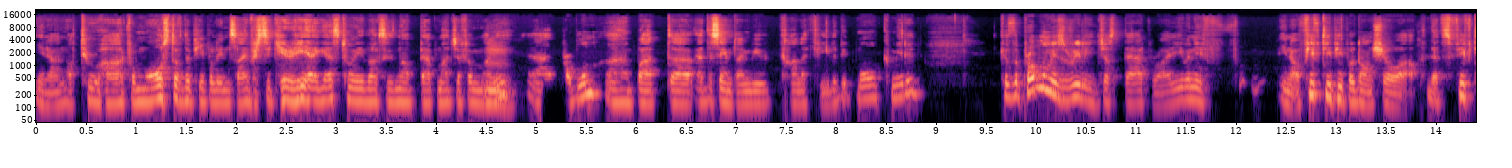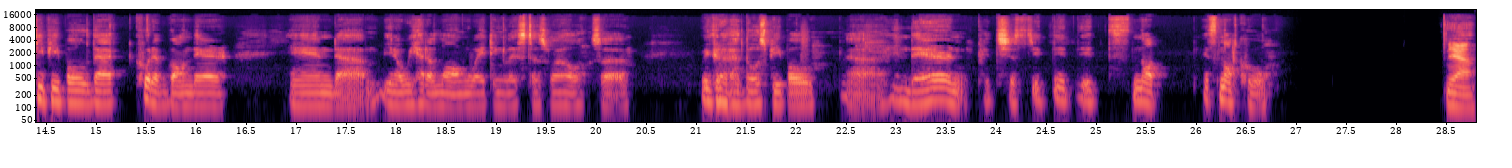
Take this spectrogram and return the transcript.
you know not too hard for most of the people in cybersecurity. I guess twenty bucks is not that much of a money mm. uh, problem, uh, but uh, at the same time we kind of feel a bit more committed because the problem is really just that right even if you know 50 people don't show up that's 50 people that could have gone there and um, you know we had a long waiting list as well so we could have had those people uh, in there and it's just it, it, it's not it's not cool yeah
